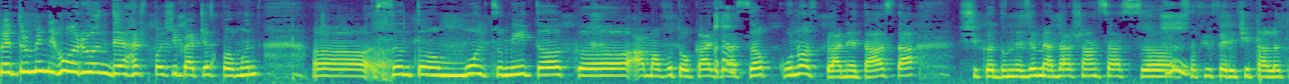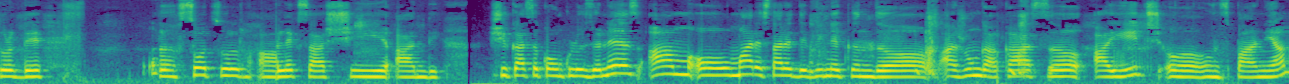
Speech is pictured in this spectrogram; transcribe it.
pentru mine oriunde aș păși pe acest pământ uh, sunt mulțumită că am avut ocazia să cunosc planeta asta și că Dumnezeu mi-a dat șansa să, să fiu fericită alături de uh, soțul Alexa și Andy. Și ca să concluzionez, am o mare stare de bine când uh, ajung acasă aici, uh, în Spania,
